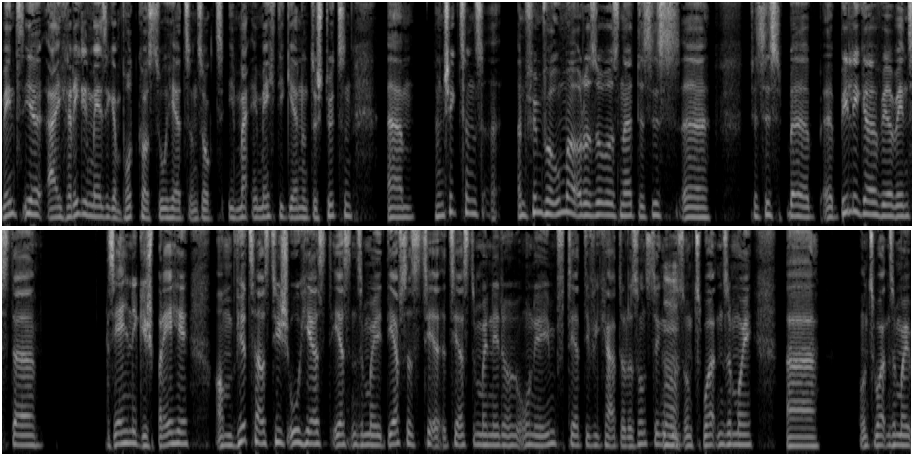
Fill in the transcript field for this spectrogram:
Wenn ihr euch regelmäßig einen Podcast zuhört und sagt, ich, ich möchte gerne unterstützen, ähm, dann schickt uns äh, einen Fünfer um oder sowas, ne? Das ist, äh, das ist äh, äh, billiger, wie wenn's da solche Gespräche am Wirtshaustisch anhörst. Erstens einmal darfst du es zu- zuerst einmal nicht ohne Impfzertifikat oder sonst irgendwas und zweitens einmal, äh, und zweitens einmal,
